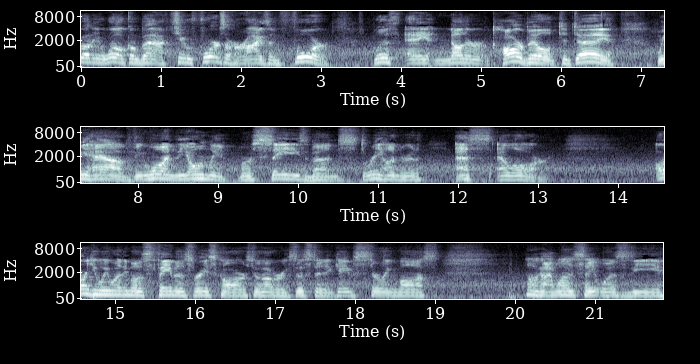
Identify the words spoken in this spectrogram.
everybody, welcome back to Forza Horizon 4 with another car build. Today, we have the one, the only Mercedes-Benz 300 SLR. Arguably one of the most famous race cars to have ever existed. It gave Stirling Moss, oh god, I want to say it was the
